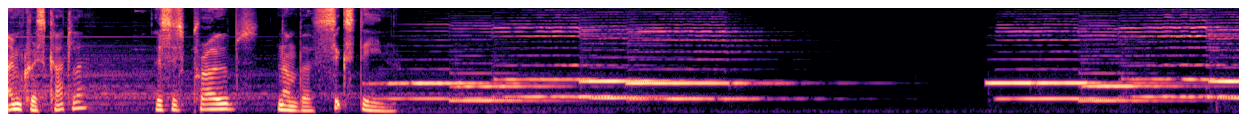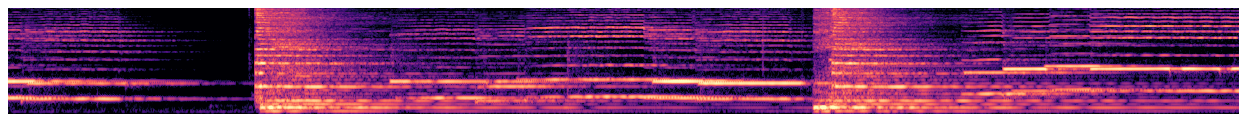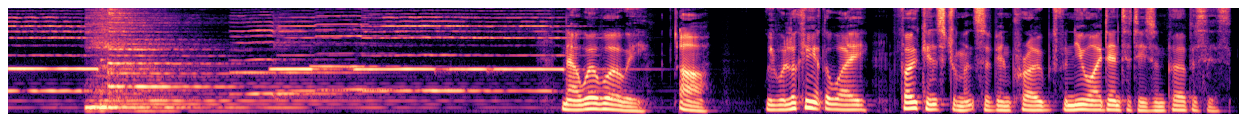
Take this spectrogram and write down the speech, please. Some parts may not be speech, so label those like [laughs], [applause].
I'm Chris Cutler. This is Probes number 16. Now, where were we? Ah, we were looking at the way folk instruments have been probed for new identities and purposes.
